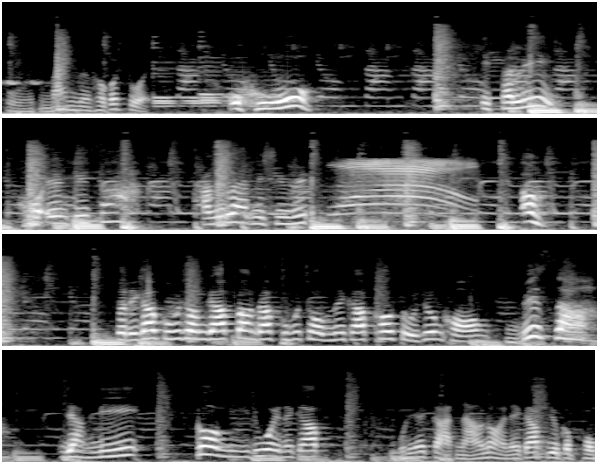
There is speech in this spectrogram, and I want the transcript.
โอ้โหบ้านเมืองเขาก็สวย โอ้โห อิตาลีฮอเอ็นพิซซ่า ครั้งแรกในชีวิต เอ้า สวัสดีครับคุณผู้ชมครับ ต้อนรับคุณผู้ชมนะครับ เข้าสู่ช่วงของบิซซ่า อย่างนี้ก็มีด้วยนะครับ วันนี้อากาศหนาวหน่อยนะครับ อยู่กับผม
